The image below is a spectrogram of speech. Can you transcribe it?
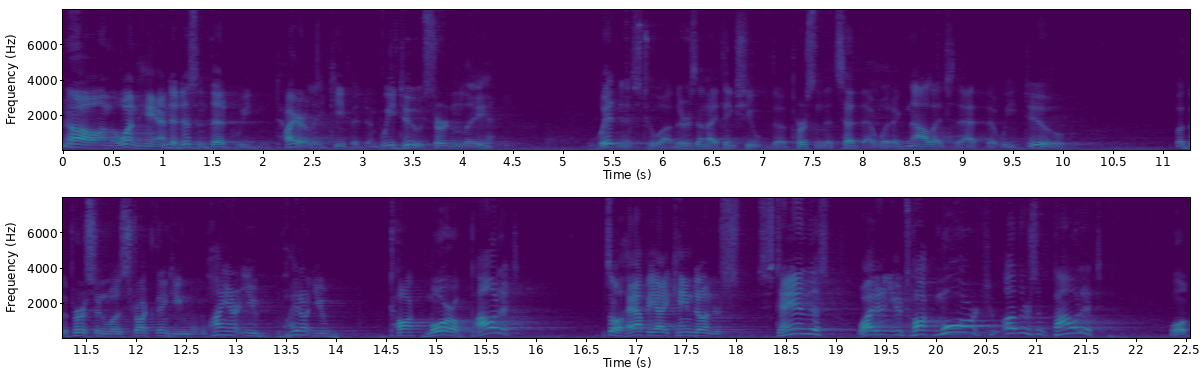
Now, on the one hand, it isn't that we entirely keep it, we do certainly witness to others, and I think she, the person that said that would acknowledge that, that we do. But the person was struck thinking, why aren't you, why don't you talk more about it? I'm so happy I came to understand this. Why don't you talk more to others about it? Well,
